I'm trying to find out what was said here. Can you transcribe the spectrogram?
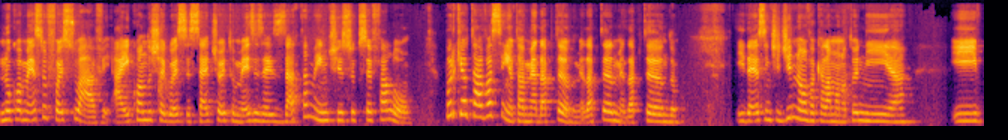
No começo foi suave. Aí quando chegou esses sete, oito meses, é exatamente isso que você falou. Porque eu tava assim, eu tava me adaptando, me adaptando, me adaptando. E daí eu senti de novo aquela monotonia e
